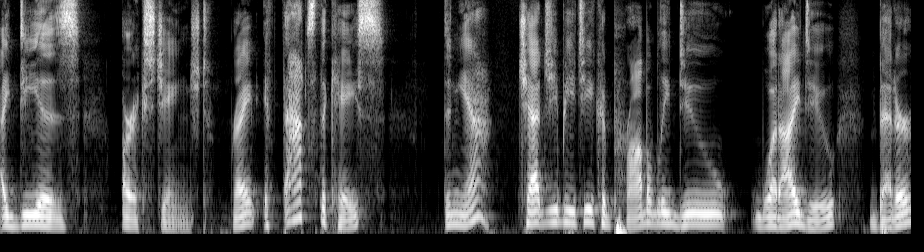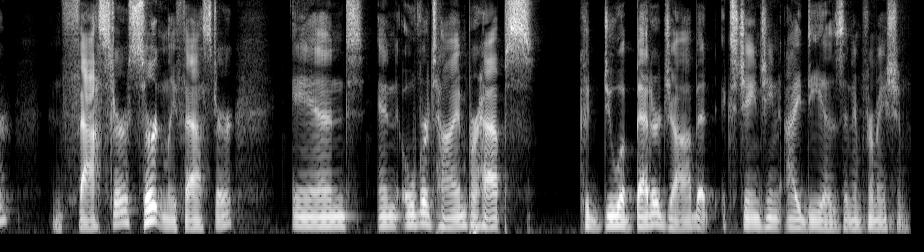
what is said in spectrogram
ideas are exchanged, right? If that's the case, then yeah, ChatGPT could probably do what I do better and faster, certainly faster, and and over time perhaps could do a better job at exchanging ideas and information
